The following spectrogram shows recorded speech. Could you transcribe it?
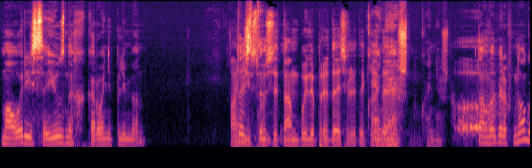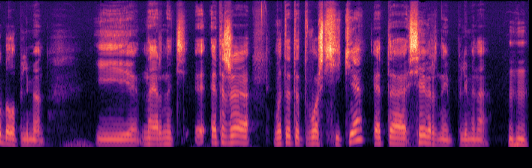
маори из союзных короне племен. Они, То есть, в смысле, там были предатели такие, Конечно, конечно. Там, во-первых, много было племен. И, наверное, э, это же вот этот вождь Хике, это северные племена. да? Мгм.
